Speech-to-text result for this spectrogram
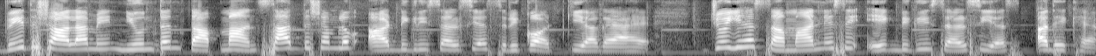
वेधशाला में न्यूनतम तापमान 7.8 डिग्री सेल्सियस रिकॉर्ड किया गया है। जो यह सामान्य से एक डिग्री सेल्सियस अधिक है।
